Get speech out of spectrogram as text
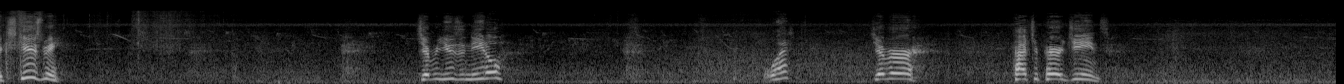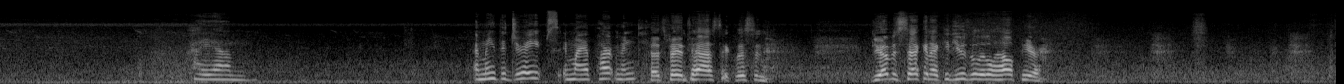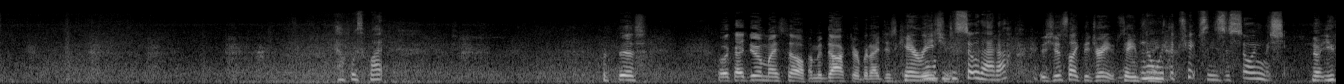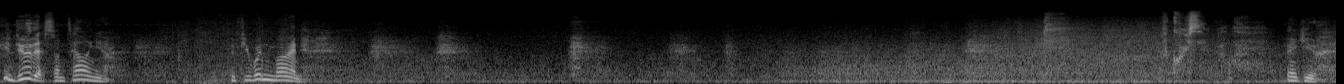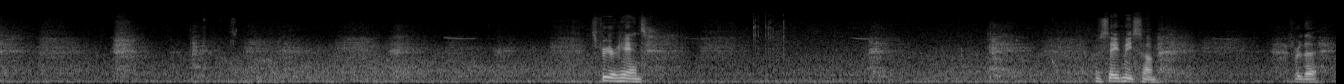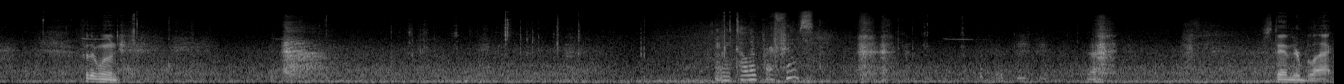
Excuse me. Did you ever use a needle? What? Did you ever patch a pair of jeans? I, um... I made the drapes in my apartment. That's fantastic. Listen, do you have a second? I could use a little help here. Help with what? With this. Look, I do it myself. I'm a doctor, but I just can't You reach want me it. to sew that up? It's just like the drape, same No, thing. with the drapes, there's a sewing machine. No, you can do this, I'm telling you. If you wouldn't mind. Of course I will. Thank you. It's for your hands. Well, save me some. For the... for the wound. Any color preference? Standard black.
